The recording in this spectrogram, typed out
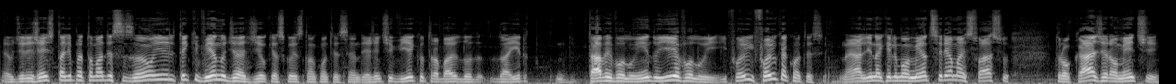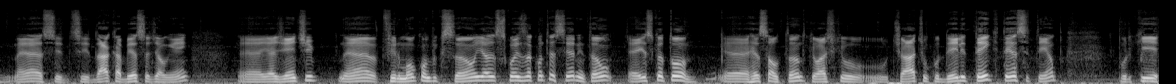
é, o dirigente está ali para tomar decisão e ele tem que ver no dia a dia o que as coisas estão acontecendo. E a gente via que o trabalho do Dair estava evoluindo e ia evoluir. E foi, foi o que aconteceu. Né? Ali naquele momento seria mais fácil trocar, geralmente né, se, se dá a cabeça de alguém. É, e a gente né, firmou convicção e as coisas aconteceram. Então, é isso que eu estou ressaltando, que eu acho que o, o Tchatcho dele tem que ter esse tempo, porque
